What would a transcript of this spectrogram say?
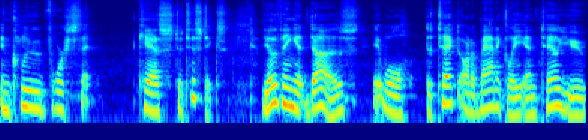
include forecast statistics. The other thing it does, it will detect automatically and tell you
